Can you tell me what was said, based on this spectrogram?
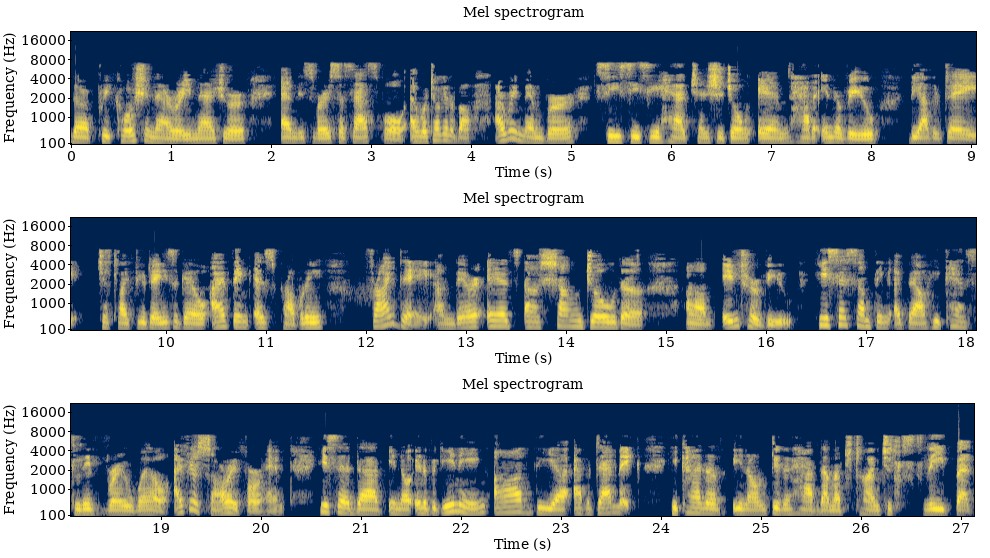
the precautionary measure, and it's very successful. And we're talking about. I remember CCC head Chen Shizhong and had an interview the other day, just like a few days ago. I think it's probably Friday, and there is a Shangzhou the um, interview. He said something about he can't sleep very well. I feel sorry for him. He said that you know in the beginning of the uh, epidemic, he kind of you know didn't have that much time to sleep, but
